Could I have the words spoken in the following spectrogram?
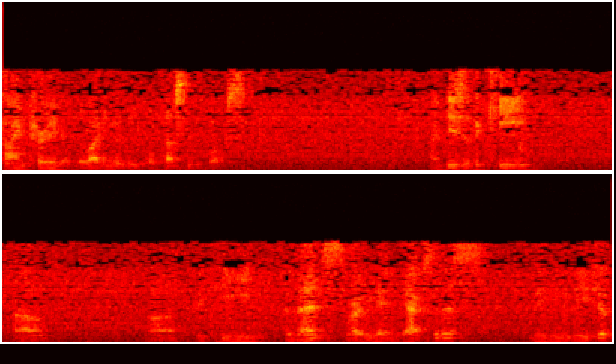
time period of the writing of the Old Testament books. These are the key, um, uh, the key events. Right, we had Exodus, leaving of Egypt.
